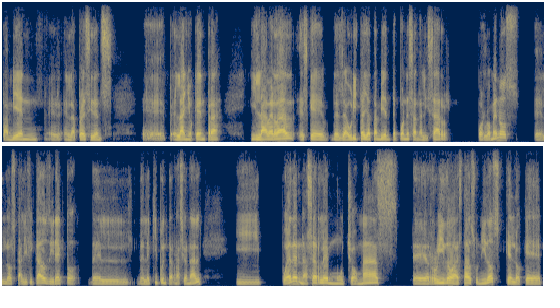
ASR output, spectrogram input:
también en la Presidents el año que entra. Y la verdad es que desde ahorita ya también te pones a analizar por lo menos los calificados directos del, del equipo internacional y pueden hacerle mucho más eh, ruido a Estados Unidos que lo que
